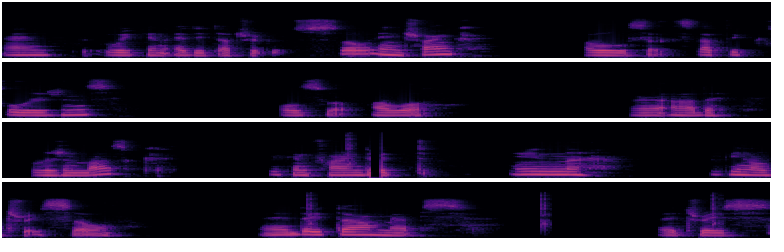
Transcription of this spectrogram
and we can edit attributes. So in trunk I will select static collisions. Also I will uh, add collision mask we can find it in original trees so uh, data maps uh, trees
